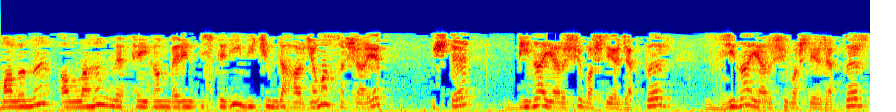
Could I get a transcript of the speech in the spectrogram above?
malını Allah'ın ve peygamberin istediği biçimde harcamazsa şayet işte bina yarışı başlayacaktır, zina yarışı başlayacaktır,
